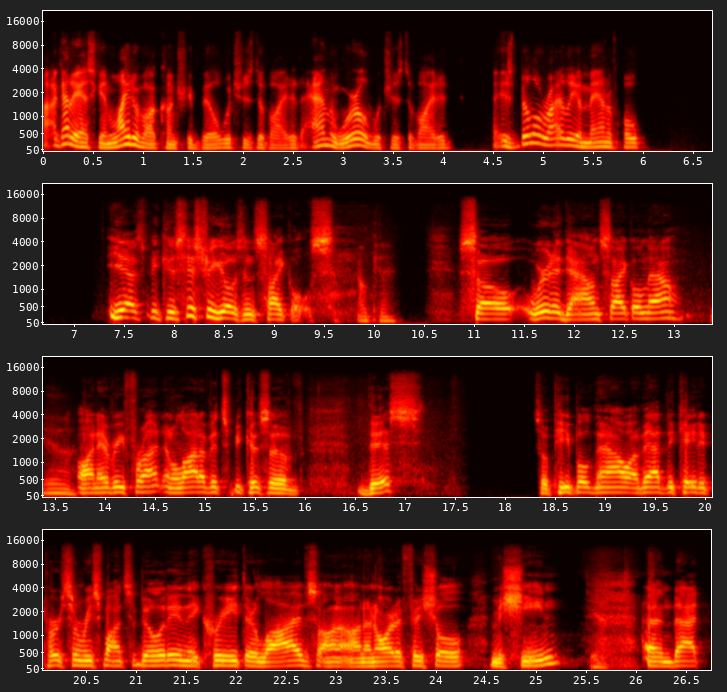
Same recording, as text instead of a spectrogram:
I got to ask you, in light of our country, Bill, which is divided, and the world, which is divided, is Bill O'Reilly a man of hope? Yes, because history goes in cycles. Okay. So we're in a down cycle now yeah. on every front, and a lot of it's because of this. So people now have abdicated personal responsibility and they create their lives on, on an artificial machine. Yeah. And that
